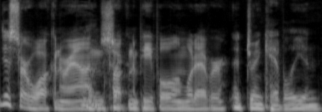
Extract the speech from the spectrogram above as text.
just start walking around, Yeah, just talking to people, and whatever. uh, drink heavily and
